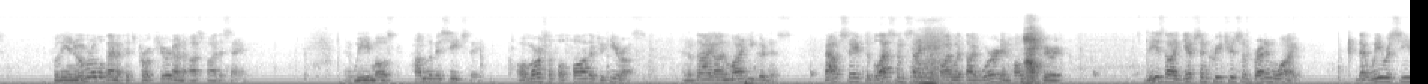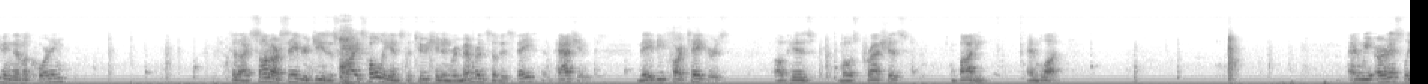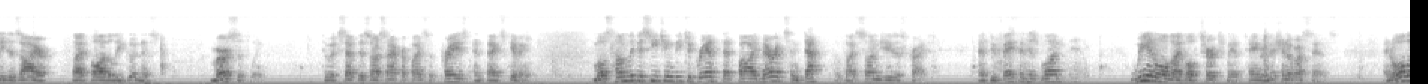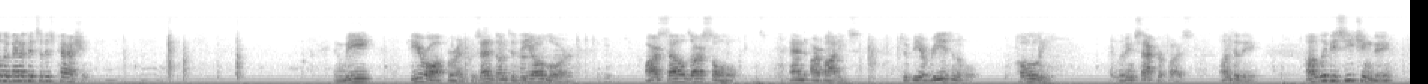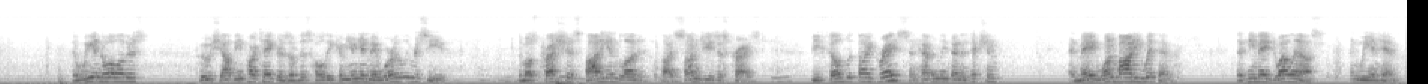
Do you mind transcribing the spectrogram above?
for the innumerable benefits procured unto us by the same. And we most humbly beseech thee, O merciful Father, to hear us, and of thy almighty goodness, vouchsafe to bless and sanctify with thy word and Holy Spirit these thy gifts and creatures of bread and wine, that we receiving them according to thy Son, our Savior Jesus Christ, holy institution in remembrance of his faith and passion, may be partakers of his most precious body and blood. And we earnestly desire thy fatherly goodness, mercifully, to accept this our sacrifice of praise and thanksgiving. Most humbly beseeching thee to grant that by merits and death of thy Son Jesus Christ, and through faith in his blood, we and all thy whole church may obtain remission of our sins, and all of the benefits of his passion. And we here offer and present unto thee, O Lord, ourselves, our souls, and our bodies, to be a reasonable, holy, and living sacrifice unto thee, humbly beseeching thee that we and all others who shall be partakers of this holy communion may worthily receive the most precious body and blood of thy Son Jesus Christ, be filled with thy grace and heavenly benediction, and made one body with him, that he may dwell in us, and we in him.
